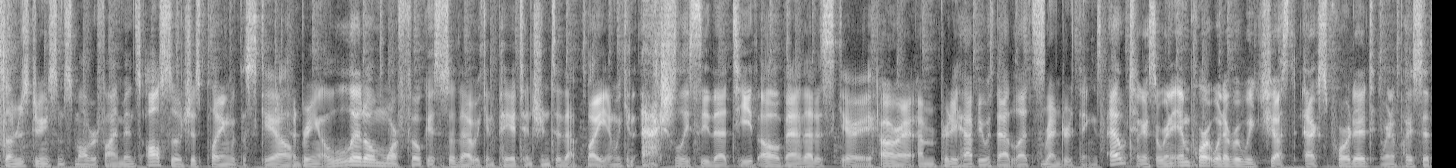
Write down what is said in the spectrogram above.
So I'm just doing some small refinements, also just playing with the scale and bringing a little more focus so that we can pay attention to that bite and we can actually see that teeth. Oh man, that is scary. All right, I'm pretty happy with that. Let's render things out. Okay, so we're gonna import whatever we just exported. We're gonna place it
